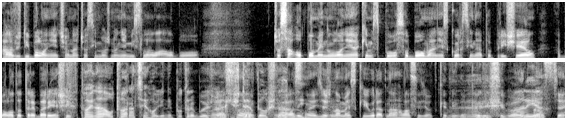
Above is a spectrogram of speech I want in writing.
ale vždy bolo niečo, na čo si možno nemyslel, alebo čo sa opomenulo nejakým spôsobom a neskôr si na to prišiel a bolo to treba riešiť. To aj na otváracie hodiny potrebuješ No nejaký štempel štátny? Jasné, ideš na mestský úrad nahlásiť, odkedy do kedy si bol proste.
